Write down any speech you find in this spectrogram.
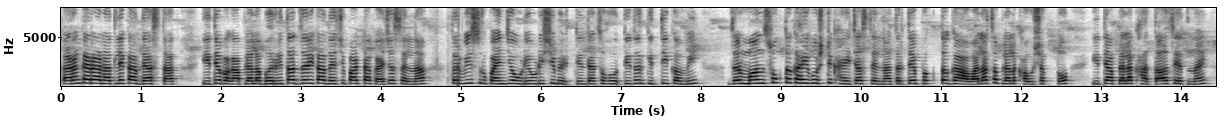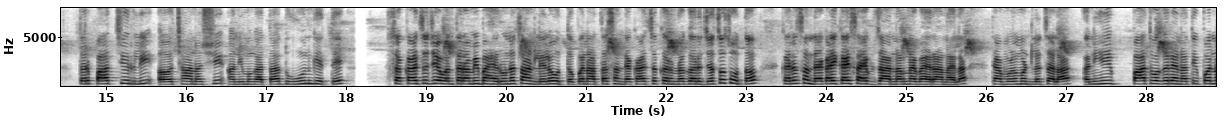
कारण काय रानातले कांदे असतात इथे बघा आपल्याला भरितात जरी कांद्याची पात टाकायची असेल ना तर वीस रुपयांची एवढी एवढीशी भेटते त्याचं होती तर किती कमी. जर मनसोक्त काही गोष्टी खायच्या असतील ना तर ते फक्त गावालाच आपल्याला खाऊ शकतो. इथे आपल्याला खाताच येत नाही. तर पात चिरली छान अशी आणि मग आता धुवून घेते. सकाळचं जेवण तर आम्ही बाहेरूनच आणलेलं होतं पण आता संध्याकाळचं करणं गरजेचंच होतं. कारण संध्याकाळी काय साहेब जाणार नाही बाहेर आणायला. त्यामुळे म्हटलं चला. आणि ही पात वगैरे आहे ना ती पण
